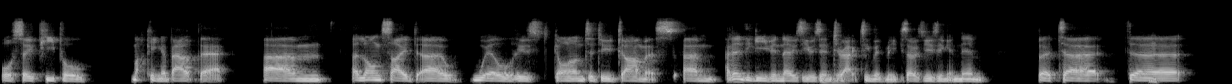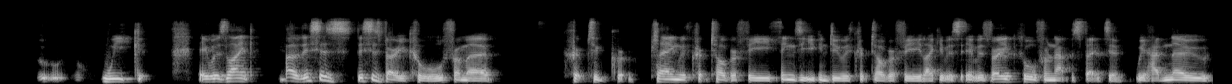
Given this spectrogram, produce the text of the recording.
or so people mucking about there. Um, alongside uh, Will, who's gone on to do Damus. Um, I don't think he even knows he was mm-hmm. interacting with me because I was using a nym. But uh, the week, it was like, oh, this is this is very cool from a crypto playing with cryptography, things that you can do with cryptography. Like it was it was very cool from that perspective. We had no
